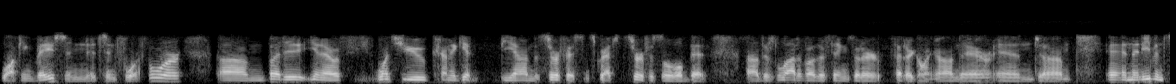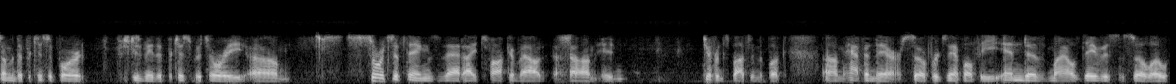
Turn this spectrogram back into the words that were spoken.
walking bass, and it's in four four. Um, but it, you know, if once you kind of get beyond the surface and scratch the surface a little bit, uh, there's a lot of other things that are that are going on there, and um, and then even some of the participatory, excuse me, the participatory. Um, sorts of things that I talk about um, in different spots in the book um, happen there. So, for example, at the end of Miles Davis' solo,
